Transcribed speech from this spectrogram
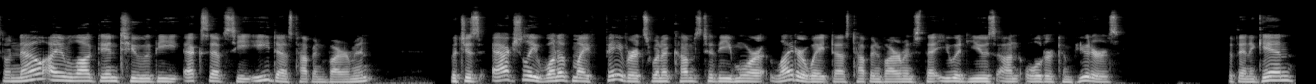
So now I am logged into the XFCE desktop environment which is actually one of my favorites when it comes to the more lighter weight desktop environments that you would use on older computers. But then again,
